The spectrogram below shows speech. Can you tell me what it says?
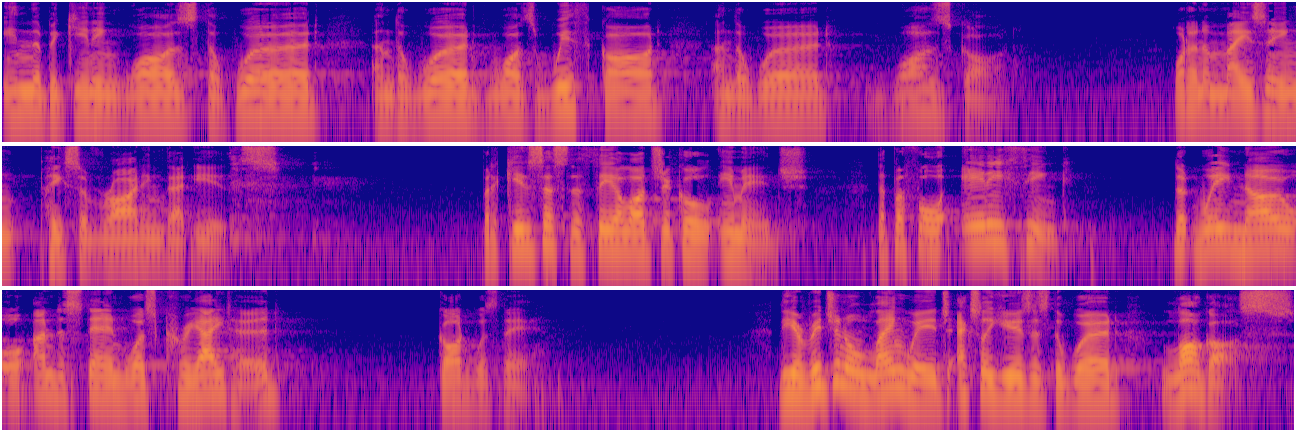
In the beginning was the Word, and the Word was with God, and the Word was God. What an amazing piece of writing that is. But it gives us the theological image that before anything that we know or understand was created, God was there. The original language actually uses the word logos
